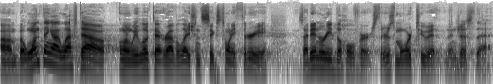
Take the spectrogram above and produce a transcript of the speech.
Um, but one thing I left out when we looked at Revelation 6:23 is I didn't read the whole verse. There's more to it than just that.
